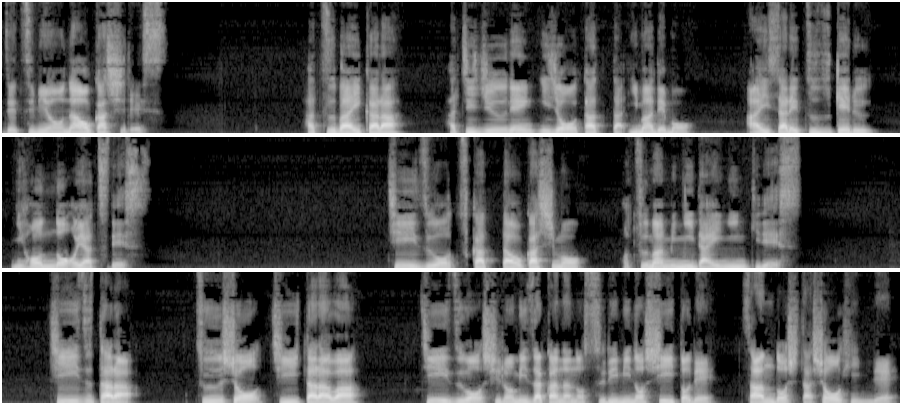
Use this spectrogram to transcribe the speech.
絶妙なお菓子です。発売から80年以上経った今でも愛され続ける日本のおやつです。チーズを使ったお菓子もおつまみに大人気です。チーズタラ通称チータラは、チーズを白身魚のすり身のシートでサンドした商品で、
